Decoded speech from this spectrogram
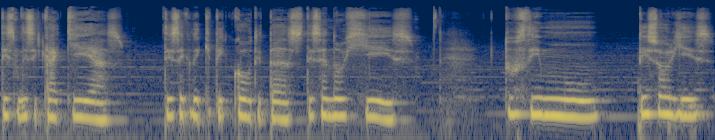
της μνησικακίας, της εκδικητικότητας, της ενοχής, του θυμού, της οργής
